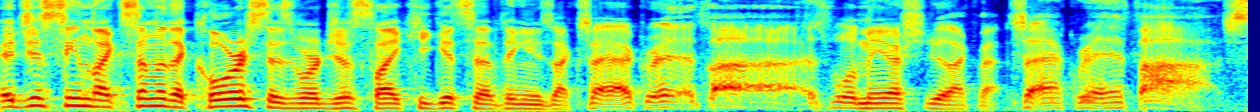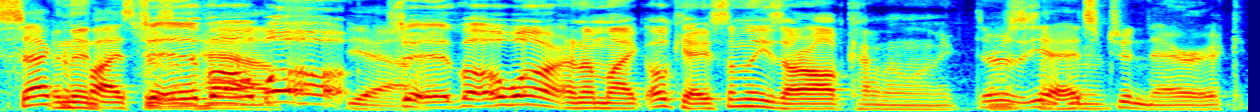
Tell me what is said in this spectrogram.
It just seemed like some of the choruses were just like he gets that thing. He's like sacrifice. Well, maybe I should do like that. Sacrifice. Sacrifice and then, doesn't civil have- war. yeah. Civil war. And I'm like, okay, some of these are all kind of like There's yeah, it's generic,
